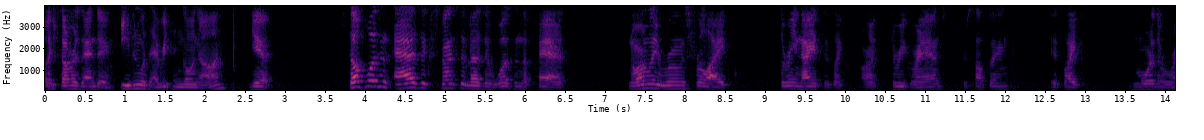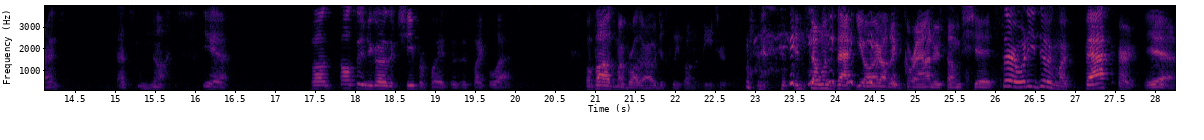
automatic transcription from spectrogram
like summer's ending. Even with everything going on. Yeah. Stuff wasn't as expensive as it was in the past. Normally rooms for like three nights is like are like three grand or something. It's like more than rent. That's nuts. Yeah. Well, also if you go to the cheaper places, it's like less. Well, if I was my brother, I would just sleep on the beach or in someone's backyard on the ground or some shit. Sir, what are you doing? My back hurts. Yeah.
